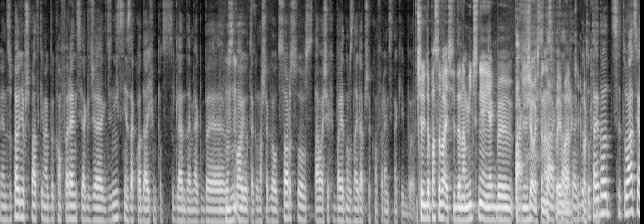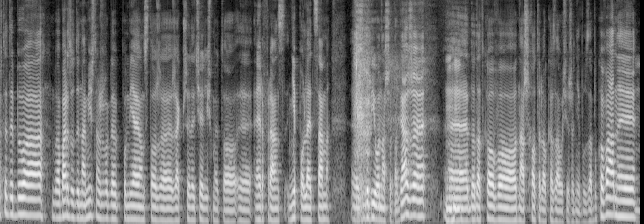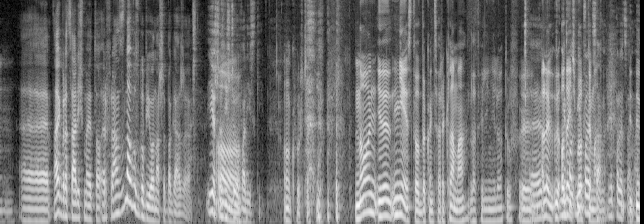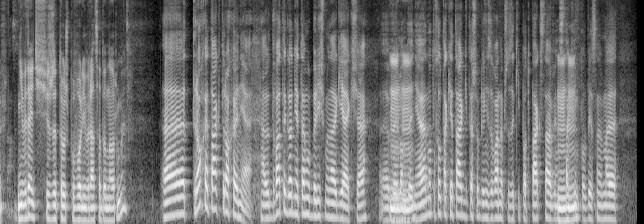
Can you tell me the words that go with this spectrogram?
Więc zupełnie przypadkiem jakby konferencja, gdzie, gdzie nic nie zakładaliśmy pod względem jakby rozwoju tego naszego outsourcu, stała się chyba jedną z najlepszych konferencji, na jakiej byłem. Czyli dopasowałeś się dynamicznie i jakby wziąłeś to na tak, swoje tak, barki. Jakby Okej. tutaj no, sytuacja wtedy była, była bardzo dynamiczna, już w ogóle pomijając to, że, że jak przylecieliśmy, to e, Air France nie polecam, e, zgubiło nasze bagaże. E, dodatkowo nasz hotel okazało się, że nie był zabukowany. E, a jak wracaliśmy, to Air France znowu zgubiło nasze bagaże. I jeszcze O. zniszczyło walizki. O kurczę. No, nie, jest to do końca reklama dla tej linii lotów, y, E, ale nie po- odejdźmy nie od polecamy, tematu. Nie polecamy Air France. Nie wydaje ci się, że to już powoli wraca do normy? E, trochę tak, trochę nie. E, Dwa tygodnie temu byliśmy na EGX-ie e, w Mhm. Londynie. No to są takie targi też organizowane przez ekipę od Paxa, więc Mhm. takim powiedzmy my,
